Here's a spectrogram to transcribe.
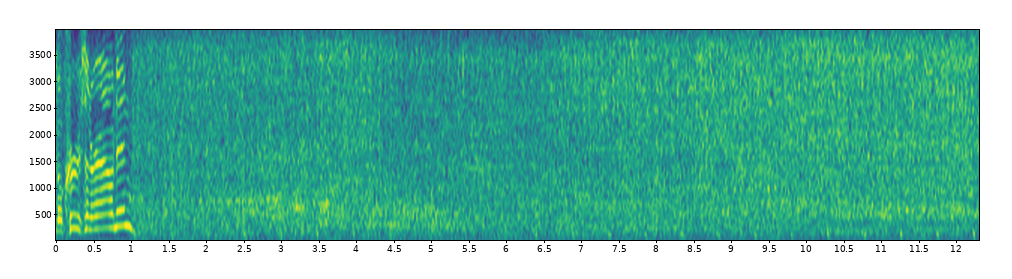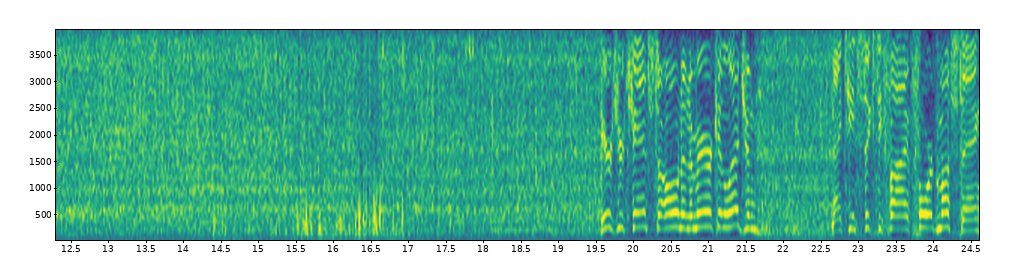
Go cruising around in. Here's your chance to own an American legend. 1965 Ford Mustang.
